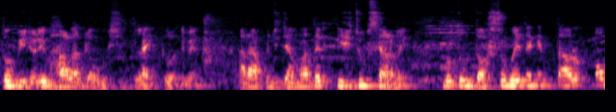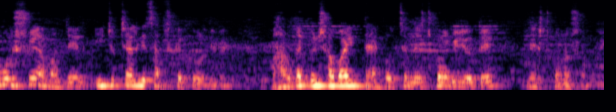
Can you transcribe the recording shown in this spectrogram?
তো ভিডিওটি ভালো লাগলে অবশ্যই লাইক করে দেবেন। আর আপনি যদি আমাদের ইউটিউব চ্যানেলে নতুন দর্শক হয়ে থাকেন, তাহলে অবশ্যই আমাদের ইউটিউব চ্যানেলকে সাবস্ক্রাইব করে দেবেন। ভালো থাকবেন সবাই, দেখা হচ্ছে নেক্সট কোনো ভিডিওতে নেক্সট কোনো সময়।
